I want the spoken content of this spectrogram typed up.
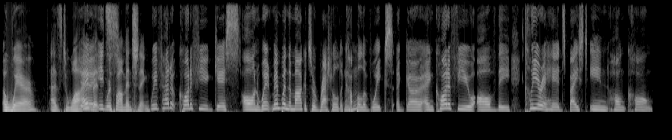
aware as to why, Yeah, but it's- worthwhile mentioning. We've had a, quite a few guests on. When, remember when the markets were rattled a Mm-hmm. couple of weeks ago, and quite a few of the clearer heads based in Hong Kong,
